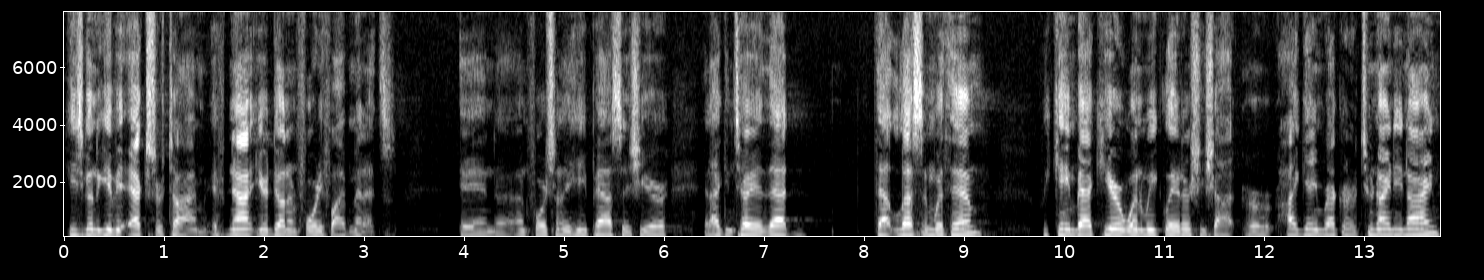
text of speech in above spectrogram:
he's going to give you extra time. If not, you're done in 45 minutes. And uh, unfortunately, he passed this year. And I can tell you that that lesson with him. We came back here one week later. She shot her high game record of 299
